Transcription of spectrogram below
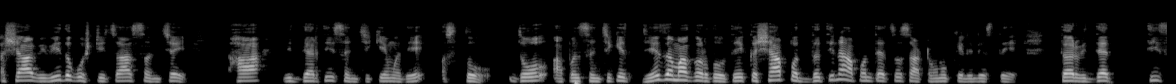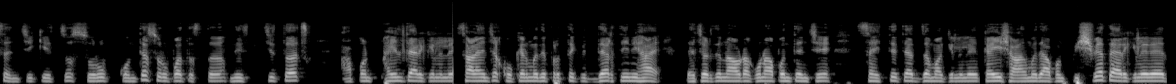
अशा विविध गोष्टीचा संचय हा विद्यार्थी संचिकेमध्ये असतो. जो आपण संचिकेत जे जमा करतो ते कशा पद्धतीने आपण त्याचं साठवणूक केलेली असते तर विद्यार्थी संचिकेचं स्वरूप कोणत्या स्वरूपात असतं? निश्चितच आपण फाईल तयार केलेले शाळांच्या खोक्यांमध्ये प्रत्येक विद्यार्थिनी आहे. त्याच्यावरती नाव टाकून आपण त्यांचे साहित्य त्यात जमा केलेले आहेत. काही शाळांमध्ये आपण पिशव्या तयार केलेल्या आहेत.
